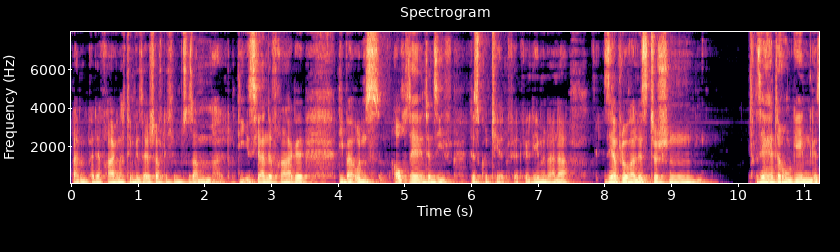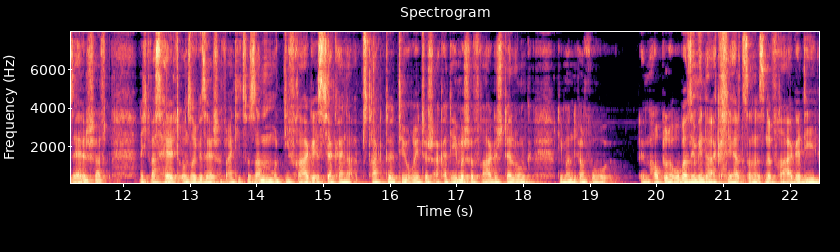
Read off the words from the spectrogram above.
beim, bei der Frage nach dem gesellschaftlichen Zusammenhalt. Und die ist ja eine Frage, die bei uns auch sehr intensiv diskutiert wird. Wir leben in einer sehr pluralistischen, sehr heterogenen Gesellschaft. Nicht, was hält unsere Gesellschaft eigentlich zusammen? Und die Frage ist ja keine abstrakte, theoretisch akademische Fragestellung, die man irgendwo im Haupt- oder Oberseminar erklärt, sondern es ist eine Frage, die,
